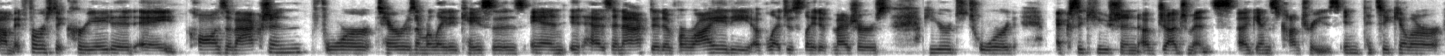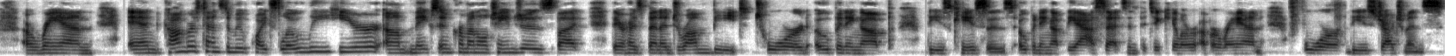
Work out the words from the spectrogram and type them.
Um, at first, it created a cause of action for terrorism related cases, and it has enacted a variety of legislative measures geared toward execution of judgments against countries, in particular Iran. And Congress tends to move quite slowly here, um, makes incremental changes, but there has been a drumbeat toward opening up these cases, opening up the assets, in particular of Iran, for these judgments.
